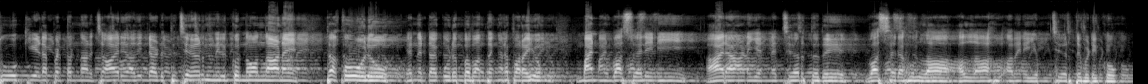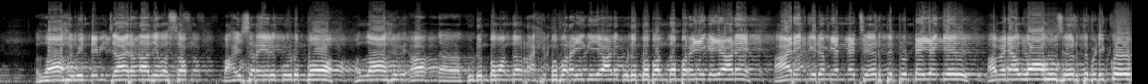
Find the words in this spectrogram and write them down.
തൂക്കിയിടപ്പെട്ടെന്നാണ് ചാരി അതിന്റെ അടുത്ത് ചേർന്ന് നിൽക്കുന്ന ഒന്നാണ് തഖൂലു എന്നിട്ട് ആ കുടുംബ ബന്ധം ഇങ്ങനെ പറയും മൻ വസ്വലിനി ആരാണ് എന്നെ ചേർത്തത് വസലഹുല്ലാ അല്ലാഹു അവനെയും ചേർത്ത് പിടിക്കും അള്ളാഹുവിന്റെ വിചാരണ ദിവസം മഹേശ്വറയിൽ കൂടുമ്പോ അള്ളാഹു കുടുംബ ബന്ധം റഹിമ പറയുകയാണ് കുടുംബ ബന്ധം പറയുകയാണ്. ആരെങ്കിലും എന്നെ ചേർത്തിട്ടുണ്ട് എങ്കിൽ അവൻ അള്ളാഹു ചേർത്ത് പിടിക്കും.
